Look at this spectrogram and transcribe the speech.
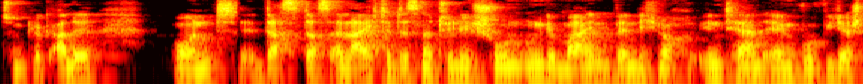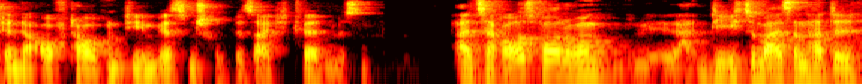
zum Glück alle. Und das, das erleichtert es natürlich schon ungemein, wenn nicht noch intern irgendwo Widerstände auftauchen, die im ersten Schritt beseitigt werden müssen. Als Herausforderung, die ich zu meistern hatte,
